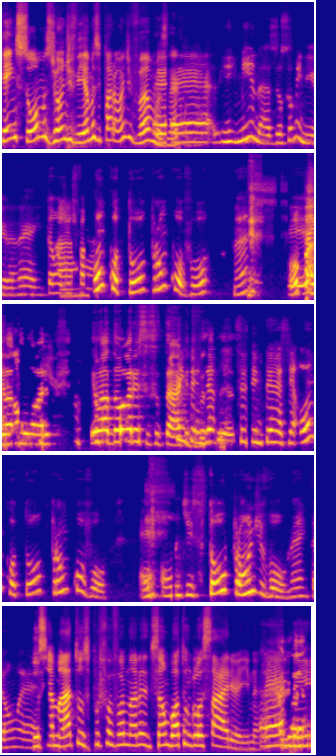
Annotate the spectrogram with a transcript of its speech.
Quem somos, de onde viemos e para onde vamos, é, né? Em Minas, eu sou mineira, né? Então a ah. gente fala oncotô, proncovô, né? Opa, eu adoro, eu adoro esse sotaque Você de vocês. Vocês entendem assim, oncotô, proncovô. É onde estou, para onde vou, né? Então é. Lúcia Matos, por favor, na hora da edição, bota um glossário aí, né? É, Agora,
